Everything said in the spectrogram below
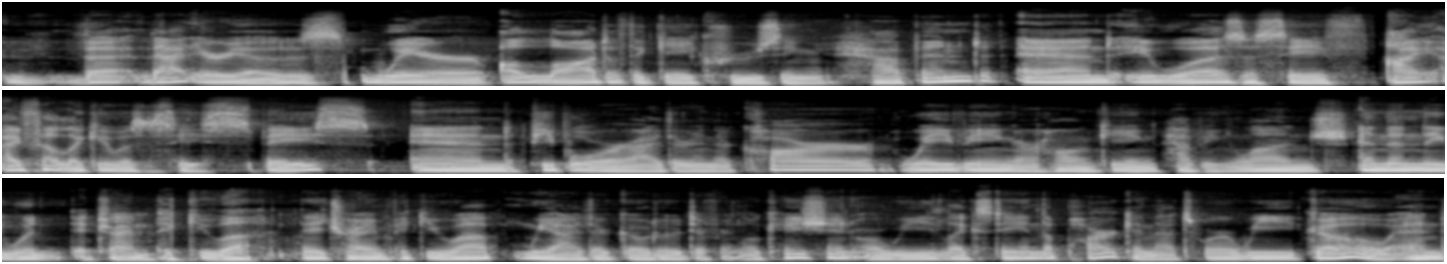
that that area is where a lot of the gay cruising happened. And it was a safe, I, I felt like it was a safe space. And people were either in their car, waving or honking, having lunch. And then they would They try and pick you up. they try and pick you up. We either go to a different location or we like stay in the park and that's where we go. And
